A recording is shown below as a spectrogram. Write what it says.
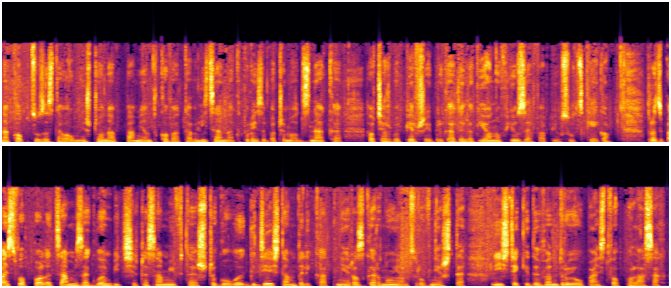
Na kopcu została umieszczona pamiątkowa tablica, na której zobaczymy odznakę chociażby pierwszej Brygady Legionów Józefa Piłsudskiego. Drodzy Państwo, polecamy zagłębić się czasami w te szczegóły, gdzieś tam delikatnie rozgarnując również te liście, kiedy wędrują Państwo po lasach.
